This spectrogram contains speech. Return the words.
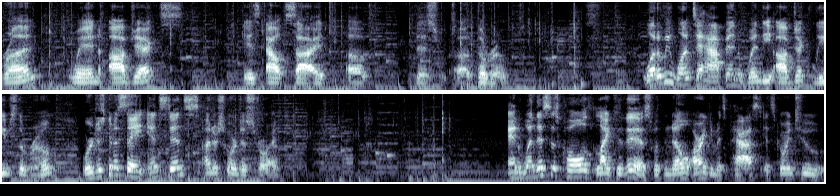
Run when objects is outside of this uh, the room. What do we want to happen when the object leaves the room? We're just going to say instance underscore destroy. And when this is called like this, with no arguments passed, it's going to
